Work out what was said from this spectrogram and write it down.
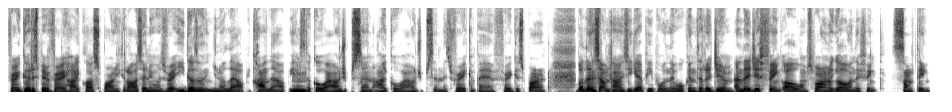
very good. It's been very high class sparring. You could ask anyone. It's very. He doesn't, you know, let up. He can't let up. He has mm. to go at 100. percent I go at 100. percent It's very competitive, very good sparring. But then sometimes you get people and they walk into the gym and they just think, oh, I'm sparring a girl, and they think something.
